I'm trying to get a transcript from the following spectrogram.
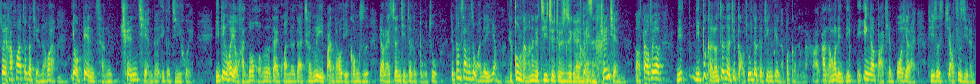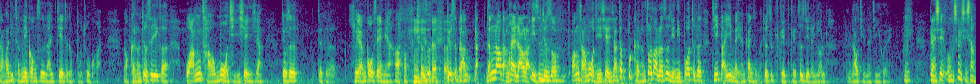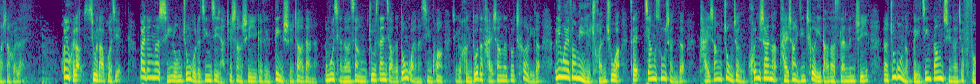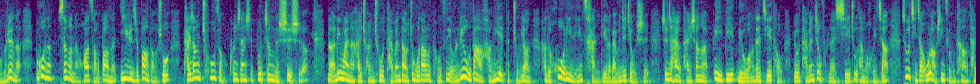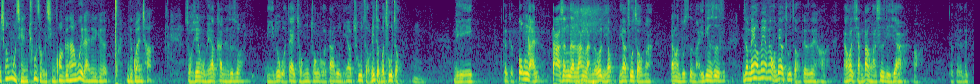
所以他花这个钱的话，又变成圈钱的一个机会，一定会有很多红二代、官二代成立半导体公司，要来申请这个补助，就跟上次玩的一样嘛。就共党的那个机制就是这个样子。对，圈钱哦，到最后你你不可能真的去搞出这个晶片的，不可能嘛啊啊！然后你你你硬要把钱拨下来，其实叫自己人赶快去成立公司来借这个补助款，哦，可能就是一个王朝末期现象，就是这个。虽然够鲜明 哈，就是 就是赶能捞赶快捞了，意思就是说王朝末期现象，这不可能做到的事情，你拨这个几百亿美元干什么？就是给给自己人有捞钱的机会。嗯，感谢，我们休息一下，马上回来。欢迎回到新闻大破解。拜登呢形容中国的经济啊，就像是一个这个定时炸弹呢。那目前呢，像珠三角的东莞的情况，这个很多的台商呢都撤离了。另外一方面也传出啊，在江苏省的。台商重镇昆山呢，台商已经撤离达到三分之一。那中共呢，北京当局呢就否认了。不过呢，香港南华早报呢一日就报道说，台商出走昆山是不争的事实啊。那另外呢，还传出台湾到中国大陆投资有六大行业的主要它的获利呢已经惨跌了百分之九十，甚至还有台商啊被逼流亡在街头，由台湾政府来协助他们回家。所以我请教吴老师，你怎么看啊？台商目前出走的情况，跟他未来的一个你的观察？首先，我们要看的是说，你如果再从中国大陆你要出走，你怎么出走？嗯，你这个公然大声的嚷嚷的说你要你要出走吗？当然不是嘛，一定是你说没有没有没有我没有出走，对不对哈？然后想办法私底下啊，这个这个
